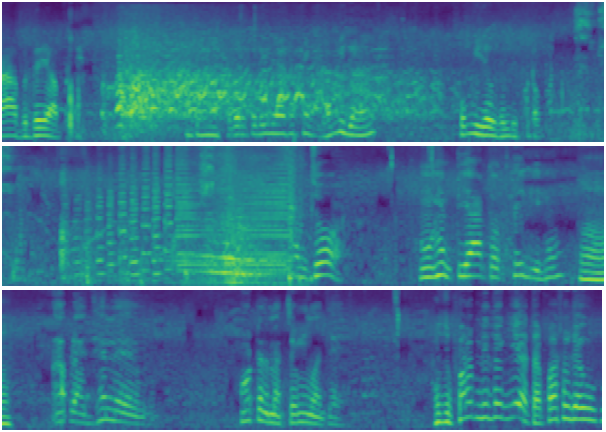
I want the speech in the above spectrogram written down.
લાભ દે આપણે. તમને ખબર પડી જાય તો કંઈક ભાગી જાય ભોગી જાવ જલ્દી ફટાફટ. આમ જો હું હે તૈયાર તો થઈ ગઈ હું? આપણે છે ને હોટલમાં જમવા જાય. હજી પરબની તો ગયા હતા પાછું જવું?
